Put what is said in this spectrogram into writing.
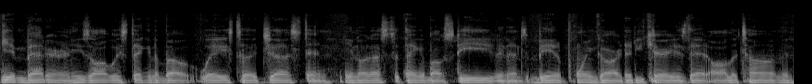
getting better, and he's always thinking about ways to adjust. And you know, that's the thing about Steve, and as being a point guard, that he carries that all the time, and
